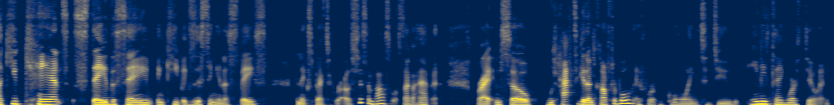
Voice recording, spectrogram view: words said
Like you can't stay the same and keep existing in a space and expect to grow. It's just impossible. It's not going to happen. Right. And so we have to get uncomfortable if we're going to do anything worth doing.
